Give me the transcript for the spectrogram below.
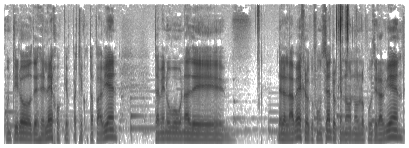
un tiro desde lejos que Pacheco tapa bien. También hubo una de del Alavés, creo que fue un centro que no, no lo pudo tirar bien.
